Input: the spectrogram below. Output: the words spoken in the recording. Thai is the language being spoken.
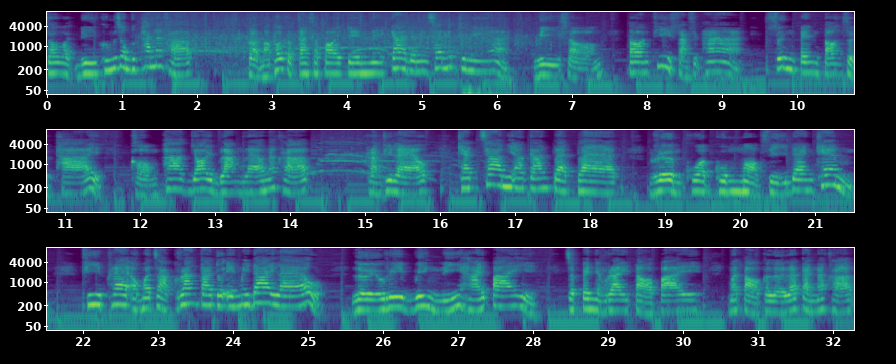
สวัสดีคุณผู้ชมทุกท่านนะครับ กลับมาพบกับการสปอยเกม Mega Dimension Neptunia V2 ตอนที่ 35 ซึ่งเป็นตอนสุดท้ายของภาคย่อยบลังแล้วนะครับ ครั้งที่แล้วแคทชามีอาการแปลกๆ เริ่มควบคุมหมอกสีแดงเข้ม ที่แพร่ออกมาจากร่างกายตัวเองไม่ได้แล้ว เลยรีบวิ่งหนีหายไป จะเป็นอย่างไรต่อไป มาต่อกันเลยแล้วกันนะครับ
